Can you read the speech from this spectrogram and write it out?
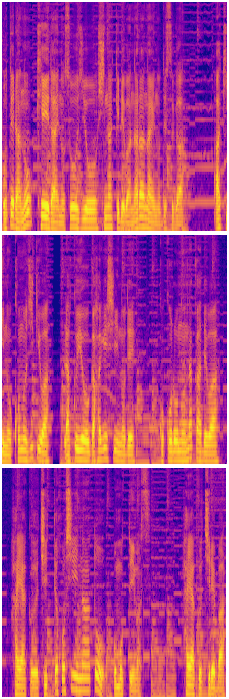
お寺の境内の掃除をしなければならないのですが秋のこの時期は落葉が激しいので心の中では早く散ってほしいなと思っています。早く散れば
